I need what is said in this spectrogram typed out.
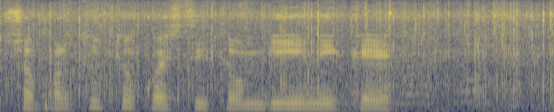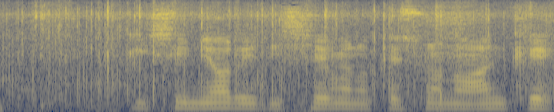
soprattutto questi tombini che i signori dicevano che sono anche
